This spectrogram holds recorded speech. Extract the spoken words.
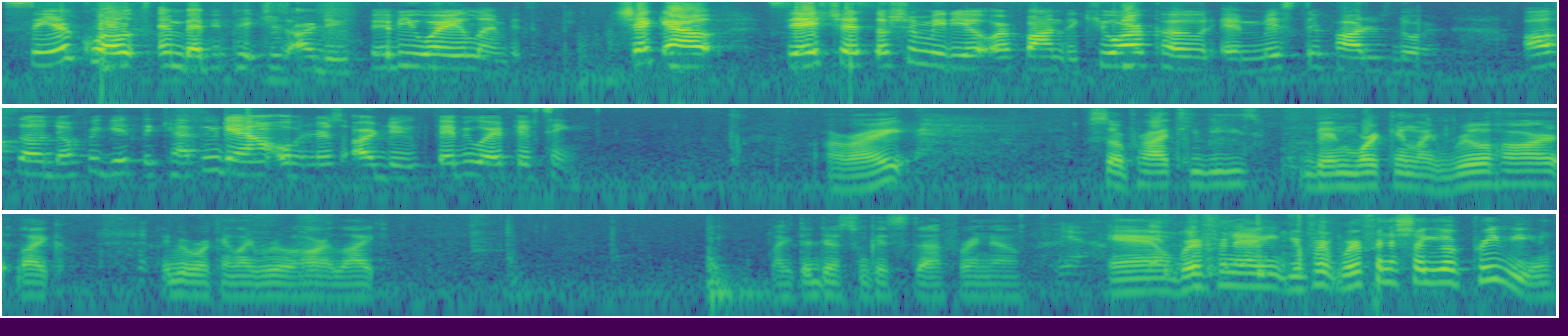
senior quotes and baby pictures are due February 11th. Check out CHS social media or find the QR code at Mr. Potter's door. Also, don't forget the cap and gown orders are due February 15th. All right. So Pride TV's been working like real hard. Like they've been working like real hard. Like like they're doing some good stuff right now. Yeah, And we're finna you're, we're finna show you a preview.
